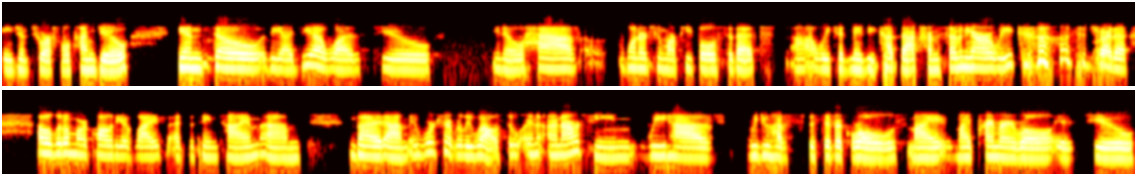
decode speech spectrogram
agents who are full time do, and so the idea was to, you know, have one or two more people so that uh, we could maybe cut back from 70 hour a week to try to have a little more quality of life at the same time. Um, but um, it works out really well. So in, in our team, we have we do have specific roles. My my primary role is to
